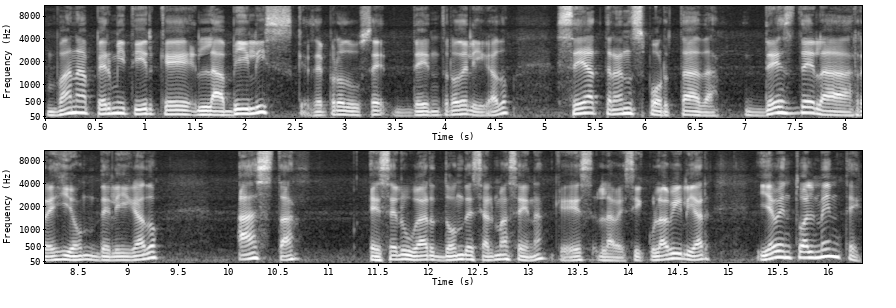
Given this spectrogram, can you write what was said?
van a permitir que la bilis que se produce dentro del hígado sea transportada desde la región del hígado hasta ese lugar donde se almacena, que es la vesícula biliar, y eventualmente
